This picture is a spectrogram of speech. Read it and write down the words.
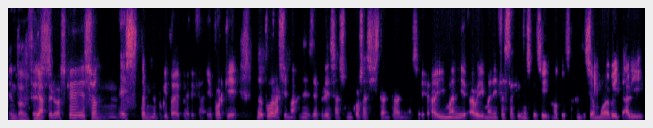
Entonces... Ya, pero es que son, es también un poquito de pereza, ¿eh? porque no todas las imágenes de prensa son cosas instantáneas. ¿eh? Hay, hay, manifestaciones que sí, ¿no? que esa gente se mueve y tal, y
